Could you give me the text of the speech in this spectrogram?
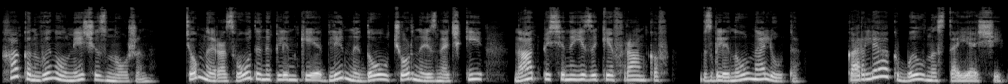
Хакон вынул меч из ножен. Темные разводы на клинке, длинный дол, черные значки, надписи на языке франков. Взглянул на люто. Корляк был настоящий.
